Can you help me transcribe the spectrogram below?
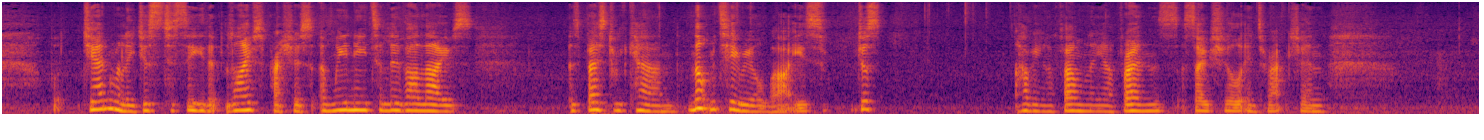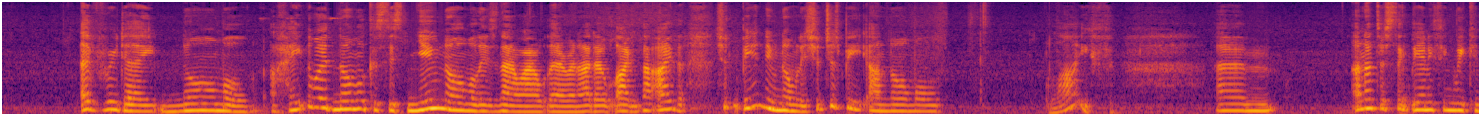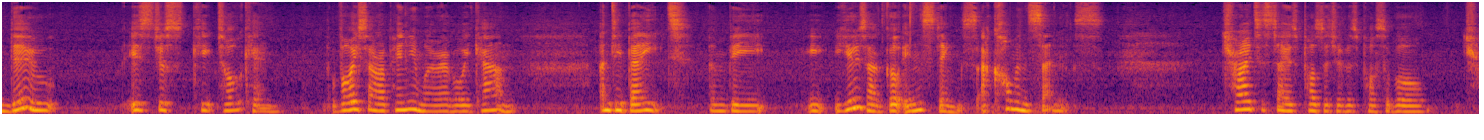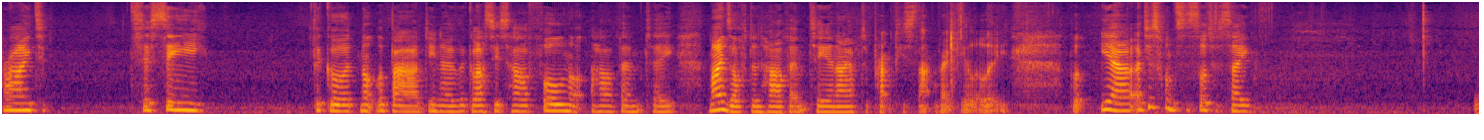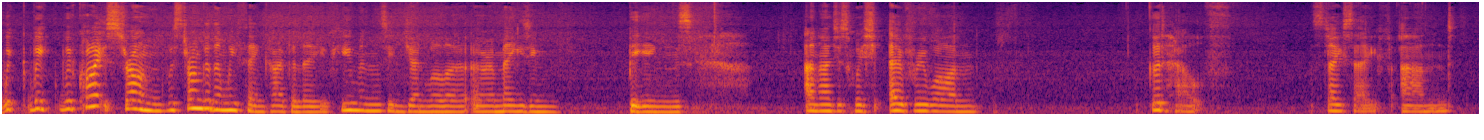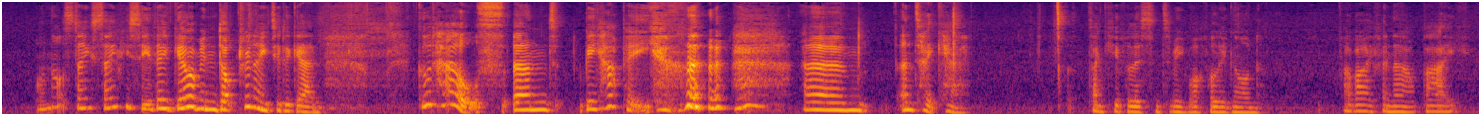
but generally just to see that life's precious and we need to live our lives as best we can, not material wise, just having our family, our friends, social interaction, everyday normal. I hate the word normal because this new normal is now out there and I don't like that either. It shouldn't be a new normal, it should just be our normal life. Um, and I just think the only thing we can do is just keep talking, voice our opinion wherever we can, and debate and be use our gut instincts, our common sense. Try to stay as positive as possible. Try to to see the good, not the bad. You know, the glass is half full, not half empty. Mine's often half empty, and I have to practice that regularly. But yeah, I just want to sort of say we, we, we're quite strong. We're stronger than we think, I believe. Humans in general are, are amazing beings. And I just wish everyone good health, stay safe, and, well, not stay safe, you see, there you go, I'm indoctrinated again. Good health and be happy um, and take care. Thank you for listening to me waffling on. Bye bye for now. Bye.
